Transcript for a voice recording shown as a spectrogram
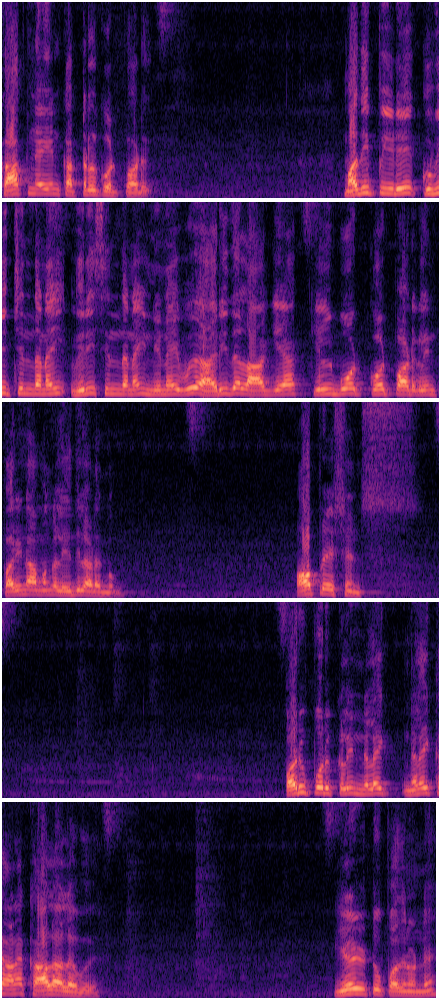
காக்னேயின் கற்றல் கோட்பாடு. மதிப்பீடு குவிச்சிந்தனை விரிசிந்தனை நினைவு அறிதல் ஆகிய கில்போர்ட் கோட்பாடுகளின் பரிணாமங்கள் எதில் அடங்கும்? ஆப்ரேஷன்ஸ். பருப்பொருட்களின் நிலை நிலைக்கான கால அளவு. ஏழு டு பதினொன்று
